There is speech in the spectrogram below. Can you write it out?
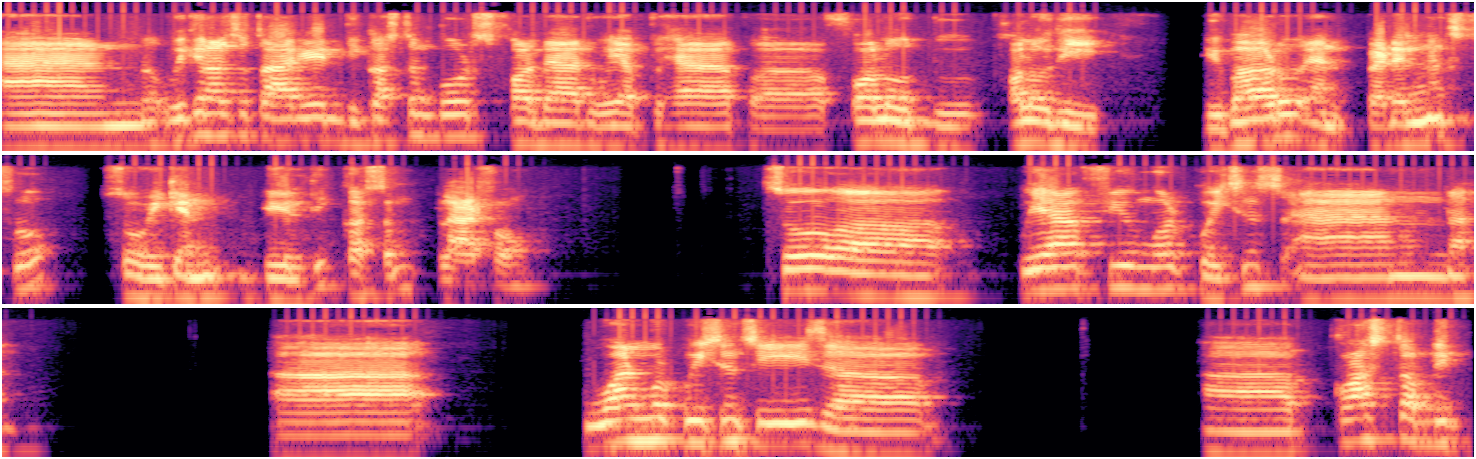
And we can also target the custom boards. For that, we have to have uh, follow to follow the Vivado and Linux flow, so we can build the custom platform. So uh, we have few more questions, and uh, one more question is uh, uh, cost of the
